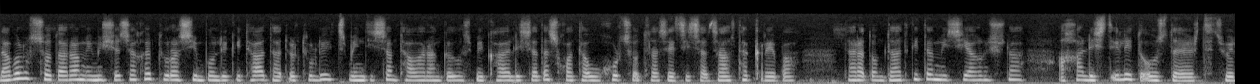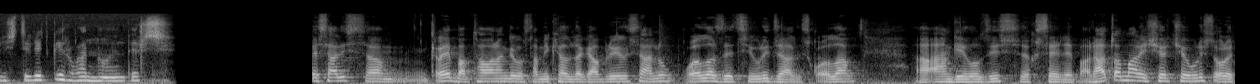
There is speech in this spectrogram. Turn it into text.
დაბალოს ცოტა რამ იმის შესახებ თუ რა სიმბოლიკითაა დატვირთული წმინდისა მთავარ ანგელოს მიქაელისა და სხვათა უხურცოთას ეცისა ძალთა კრება. და რატომ დადგიდა მისი აღნიშვნა ახალი სტილით 21 ძველი სტილით კი 8 ნოემბერს. ეს არის კრება მთავარ ანგელოს და მიქაელ და გაბრიელისა ანუ ყველა ზეციური ძალის ყველა ანგელოზის ხსენება. რატომ არის შერჩეული სწორედ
